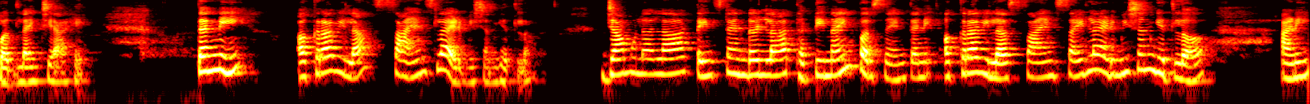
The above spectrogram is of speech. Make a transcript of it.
बदलायची आहे. त्यांनी अकरावीला सायन्सला ॲडमिशन घेतलं. ज्या मुलाला टेन्थ स्टँडर्डला थर्टी नाईन पर्सेंट त्याने अकरावीला सायन्स साईडला ॲडमिशन घेतलं आणि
